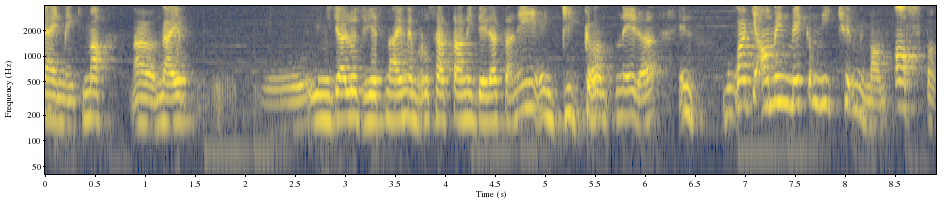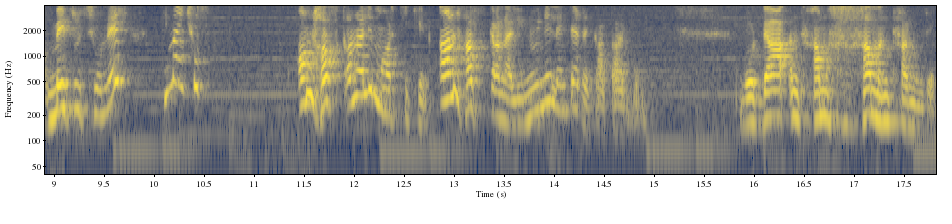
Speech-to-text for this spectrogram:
միայն մենք հիմա նաեւ իմիջիալոց ես նայում եմ Ռուսաստանի դերասանի այն գիգանտները, այն ուղղակի ամեն մեկը մի չեմ իմանում, աստղ, մեծություններ, հիմա ինչ որ անհասկանալի մարդիկ են, անհասկանալի, նույնն էլ այնտեղ է կատարվում, որ դա համ համ ընդհանուր է։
